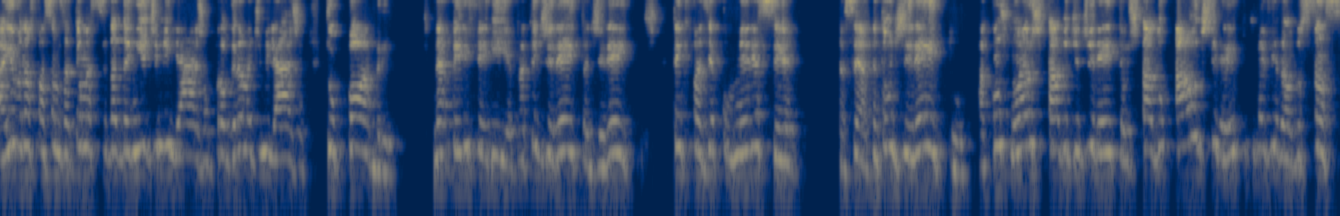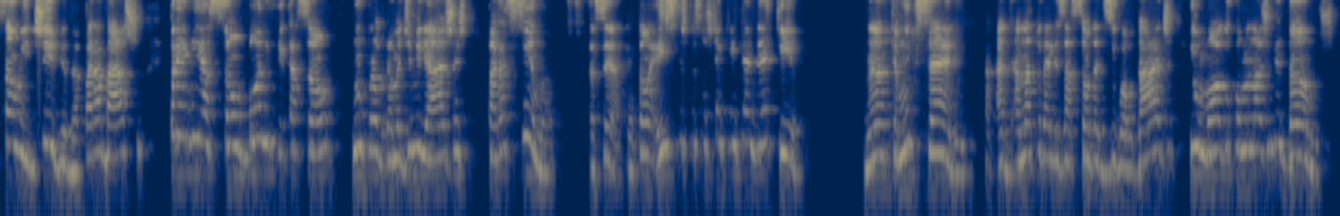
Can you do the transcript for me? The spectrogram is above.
aí nós passamos a ter uma cidadania de milhagem, um programa de milhagem, que o pobre, na periferia, para ter direito a direitos, tem que fazer por merecer. Tá certo? Então, direito a, não é o Estado de direito, é o Estado ao direito que vai virando sanção e dívida para baixo, premiação, bonificação, num programa de milhagens para cima. Tá certo? Então, é isso que as pessoas têm que entender aqui né, que é muito sério, a, a, naturalização da desigualdade e o modo como nós lidamos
